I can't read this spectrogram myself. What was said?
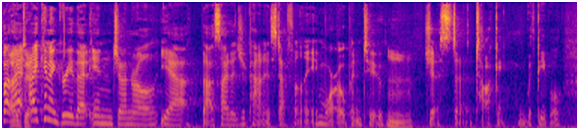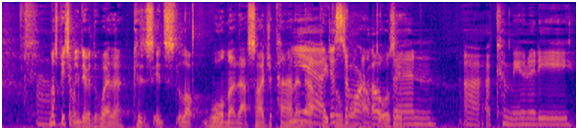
but I I. I, can agree that in general, yeah, that side of Japan is definitely more open to Hmm. just uh, talking with people. must be something to do with the weather because it's, it's a lot warmer that side of Japan, and yeah, that people just a more more outdoorsy. open, uh, community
